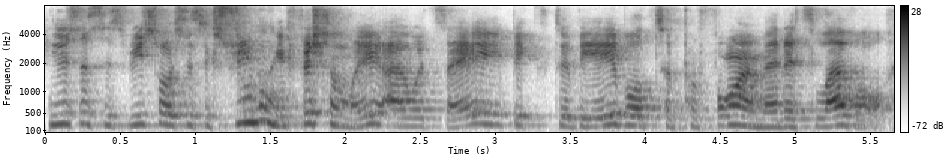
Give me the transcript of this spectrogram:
uses its resources extremely efficiently, I would say, be, to be able to perform at its level.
